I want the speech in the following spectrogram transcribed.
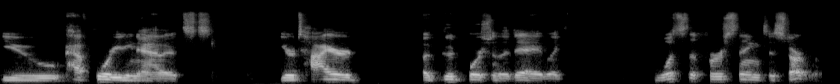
you have poor eating habits, you're tired a good portion of the day, like what's the first thing to start with?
